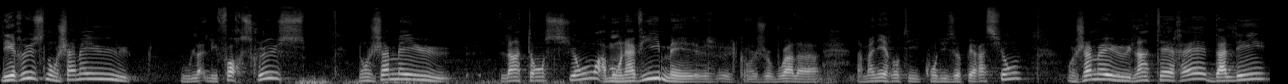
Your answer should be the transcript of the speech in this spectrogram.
Les Russes n'ont jamais eu, ou les forces russes n'ont jamais eu l'intention, à mon avis, mais quand je vois la, manière dont ils conduisent l'opération, n'ont jamais eu l'intérêt d'aller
